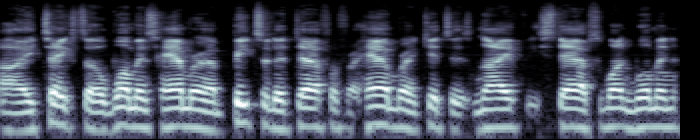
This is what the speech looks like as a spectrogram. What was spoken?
Uh, he takes a woman's hammer and beats her to death with her hammer and gets his knife. He stabs one woman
